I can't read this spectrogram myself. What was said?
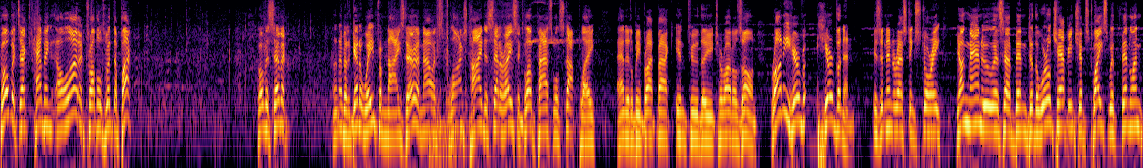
Kovacevic having a lot of troubles with the puck. Kovacevic unable to get away from Knies there, and now it's launched high to center ice. A glove pass will stop play, and it'll be brought back into the Toronto zone. Roni Hirv- Hirvonen is an interesting story. Young man who has uh, been to the World Championships twice with Finland,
